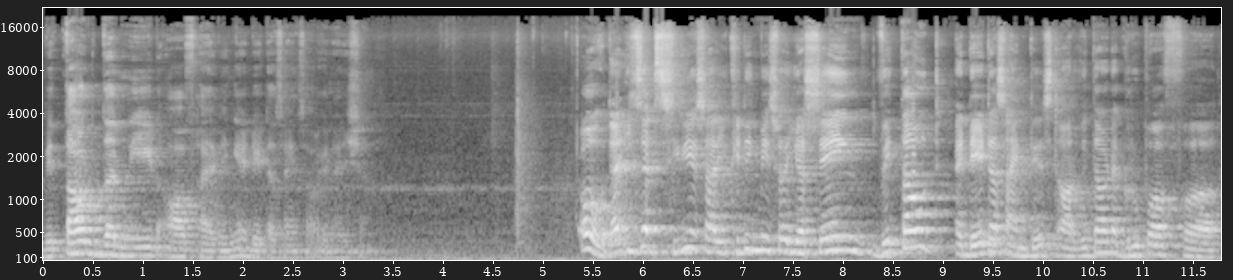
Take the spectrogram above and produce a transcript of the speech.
without the need of having a data science organization. Oh, that is that serious? Are you kidding me? So you're saying without a data scientist or without a group of uh,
